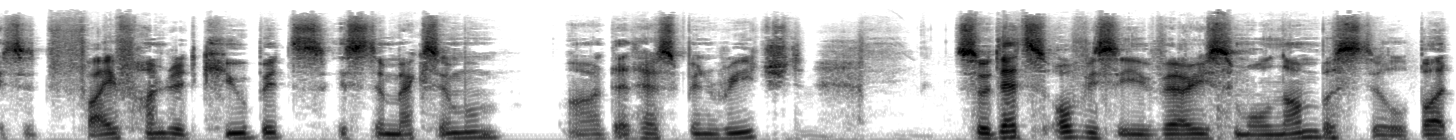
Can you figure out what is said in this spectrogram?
is it 500 qubits is the maximum uh, that has been reached. So that's obviously a very small number still, but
